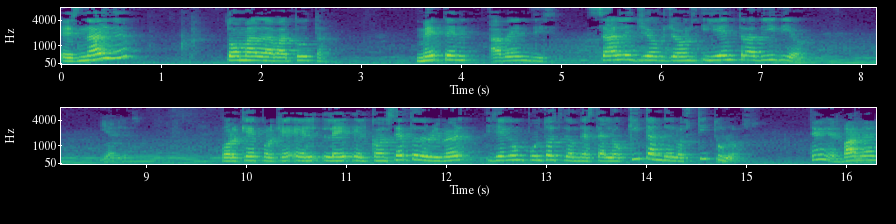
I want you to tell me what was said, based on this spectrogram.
Snyder toma la batuta, meten a Bendis, sale Geoff Jones y entra Didio. Y adiós. ¿Por qué? Porque el, le- el concepto de Rebirth llega a un punto donde hasta lo quitan de los títulos. Sí, el banner.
